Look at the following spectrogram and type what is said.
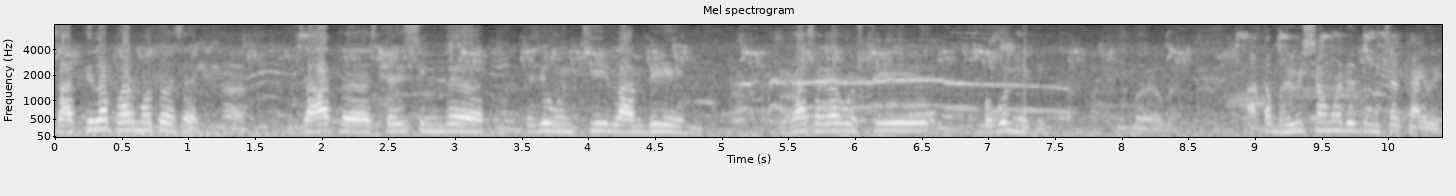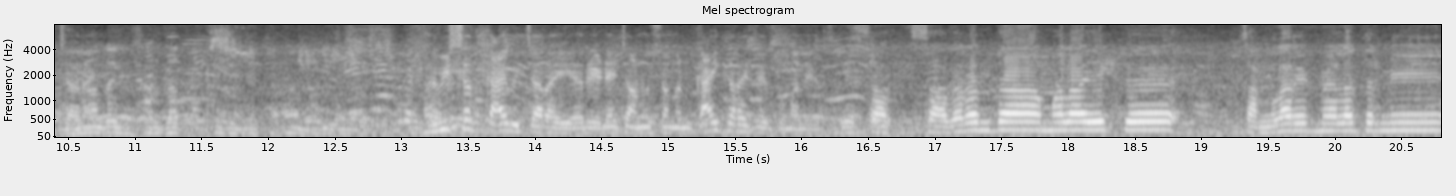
जातीला फार महत्त्वाचं आहे. हां. जात त्याची शिंग त्याची उंची लांबी ह्या सगळ्या गोष्टी बघून हे केली. बरोबर. आता भविष्यामध्ये तुमचा काय विचार आहे? भविष्यात काय विचार आहे या रेड्याच्या अनुषंगाने? काय करायचं आहे तुम्हाला सा साधारणतः मला एक चांगला रेट मिळाला तर मी.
